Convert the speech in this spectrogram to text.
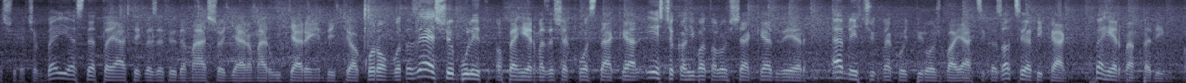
Elsőre csak beijesztett a játékvezető, de másodjára már útjára indítja a korongot. Az első bulit a fehérmezesek hozták el, és csak a hivatalosság kedvéért említsük meg, hogy pirosban játszik az acélbikák, fehérben pedig a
